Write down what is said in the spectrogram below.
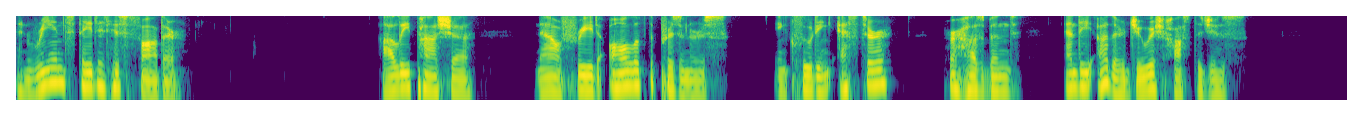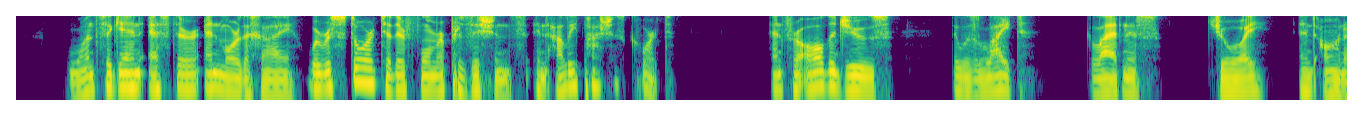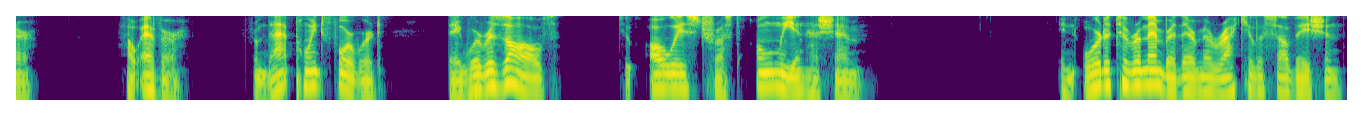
and reinstated his father, Ali Pasha now freed all of the prisoners, including Esther, her husband, and the other Jewish hostages. Once again, Esther and Mordecai were restored to their former positions in Ali Pasha's court. And for all the Jews, there was light, gladness, joy, and honor. However, from that point forward, they were resolved to always trust only in Hashem. In order to remember their miraculous salvation,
